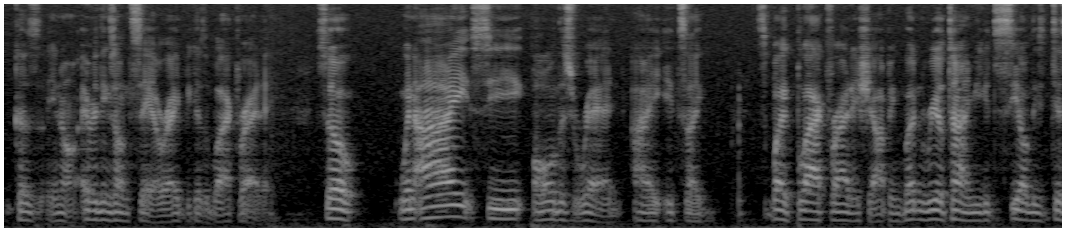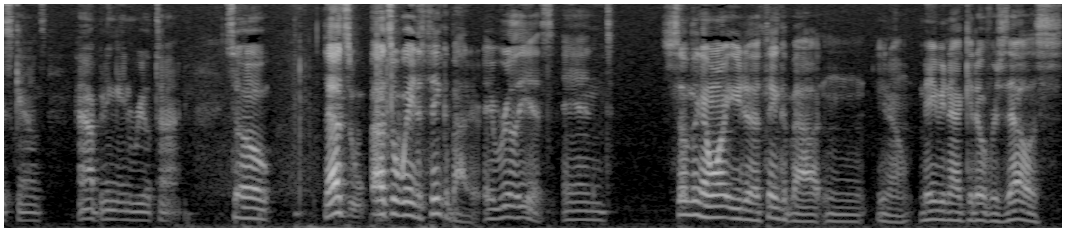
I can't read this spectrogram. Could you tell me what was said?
because, you know, everything's on sale, right? Because of Black Friday. So when I see all this red, I it's like it's like Black Friday shopping, but in real time. You get to see all these discounts happening in real time. So that's that's a way to think about it. It really is, and something I want you to think about, and you know maybe not get overzealous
